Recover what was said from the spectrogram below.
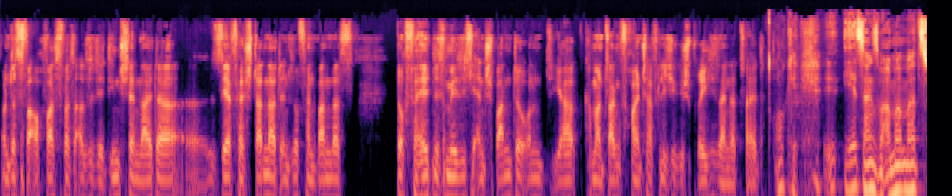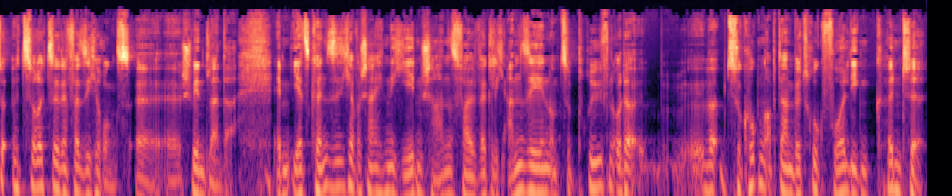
Und das war auch was, was also der Dienststellenleiter äh, sehr verstanden hat. Insofern waren das doch verhältnismäßig entspannte und ja, kann man sagen, freundschaftliche Gespräche seiner Zeit. Okay, jetzt sagen Sie mal, mal zu, zurück zu den Versicherungsschwindlern äh, da. Ähm, jetzt können Sie sich ja wahrscheinlich nicht jeden Schadensfall wirklich ansehen, um zu prüfen oder äh, zu gucken, ob da ein Betrug vorliegen könnte.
